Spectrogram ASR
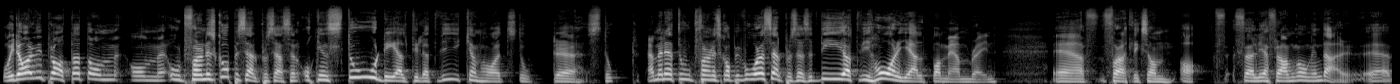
Och idag har vi pratat om, om ordförandeskap i säljprocessen och en stor del till att vi kan ha ett stort, eh, stort, ja men ett ordförandeskap i våra säljprocesser, det är ju att vi har hjälp av Membrane. Eh, för att liksom, ja, följa framgången där. Eh,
